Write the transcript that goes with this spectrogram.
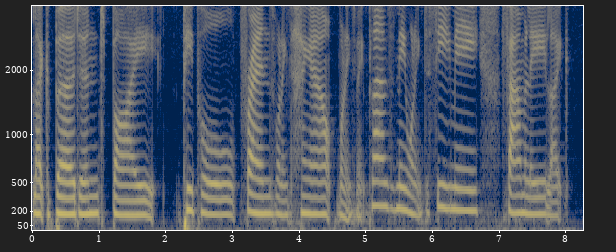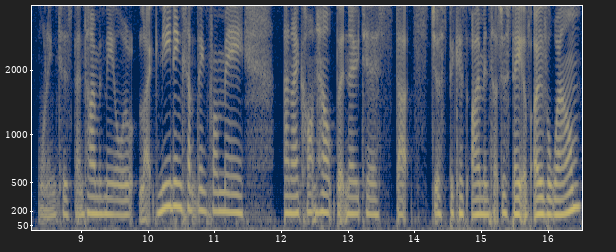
like burdened by people, friends wanting to hang out, wanting to make plans with me, wanting to see me, family like wanting to spend time with me or like needing something from me. And I can't help but notice that's just because I'm in such a state of overwhelm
